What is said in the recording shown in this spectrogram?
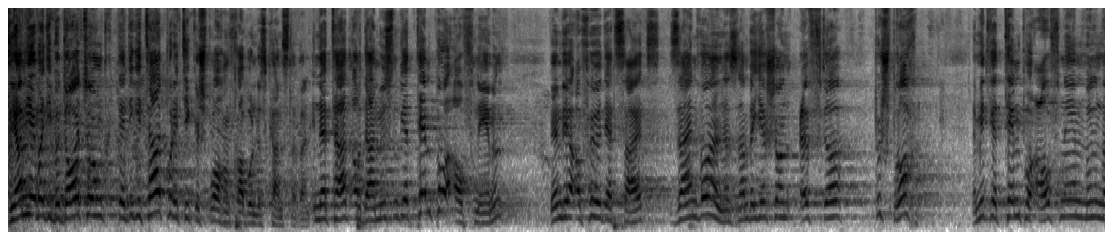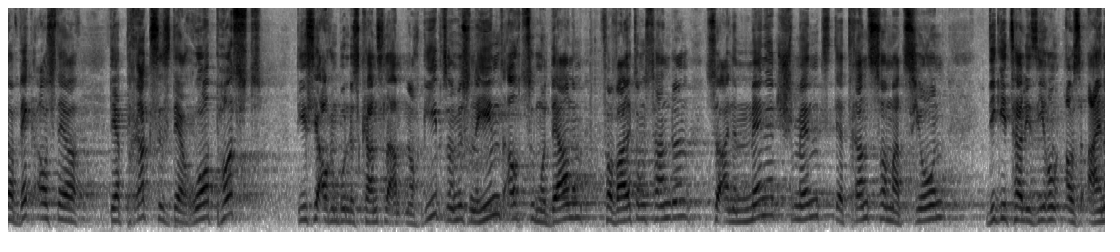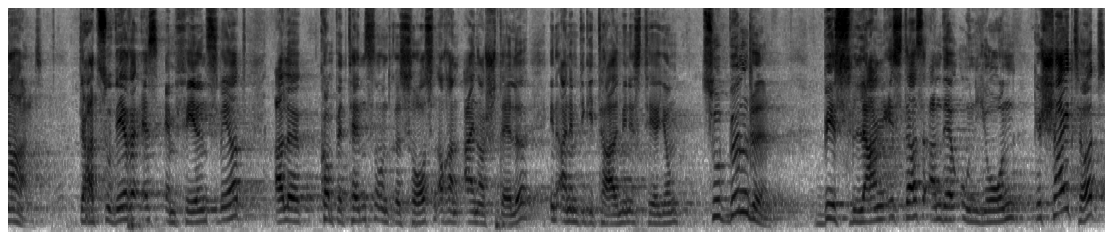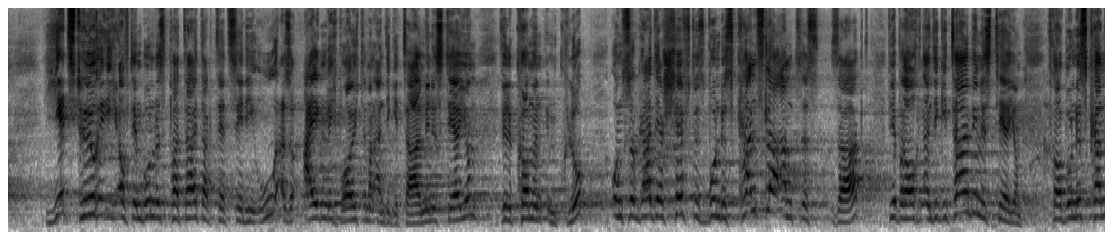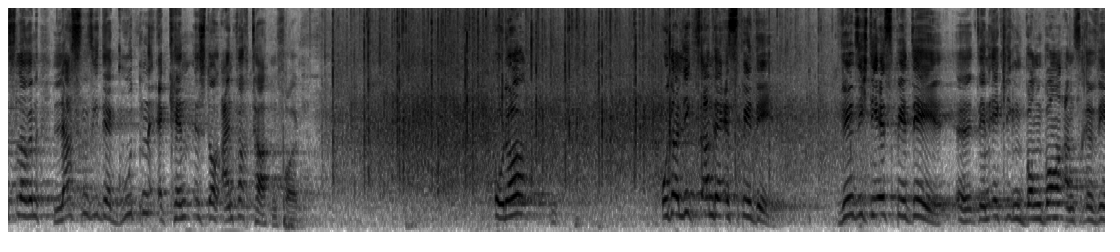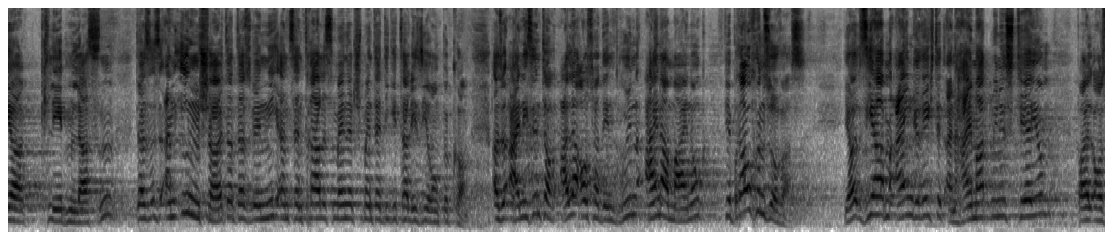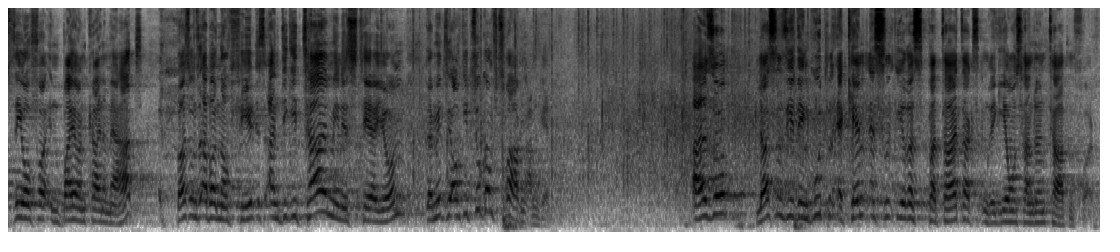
Sie haben hier über die Bedeutung der Digitalpolitik gesprochen, Frau Bundeskanzlerin. In der Tat, auch da müssen wir Tempo aufnehmen, wenn wir auf Höhe der Zeit sein wollen. Das haben wir hier schon öfter besprochen. Damit wir Tempo aufnehmen, müssen wir weg aus der, der Praxis der Rohrpost, die es ja auch im Bundeskanzleramt noch gibt, sondern müssen hin auch zu modernem Verwaltungshandeln, zu einem Management der Transformation, Digitalisierung aus einer Hand. Dazu wäre es empfehlenswert, alle Kompetenzen und Ressourcen auch an einer Stelle in einem Digitalministerium zu bündeln. Bislang ist das an der Union gescheitert. Jetzt höre ich auf dem Bundesparteitag der CDU, also eigentlich bräuchte man ein Digitalministerium, willkommen im Club. Und sogar der Chef des Bundeskanzleramtes sagt, wir brauchen ein Digitalministerium. Frau Bundeskanzlerin, lassen Sie der guten Erkenntnis doch einfach Taten folgen. Oder, oder liegt es an der SPD? Will sich die SPD äh, den ekligen Bonbon ans Revers kleben lassen, dass es an Ihnen scheitert, dass wir nicht ein zentrales Management der Digitalisierung bekommen. Also eigentlich sind doch alle außer den Grünen einer Meinung, wir brauchen sowas. Ja, Sie haben eingerichtet ein Heimatministerium, weil Horst Seehofer in Bayern keine mehr hat. Was uns aber noch fehlt, ist ein Digitalministerium, damit Sie auch die Zukunftsfragen angehen. Also lassen Sie den guten Erkenntnissen Ihres Parteitags im Regierungshandeln Taten folgen.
